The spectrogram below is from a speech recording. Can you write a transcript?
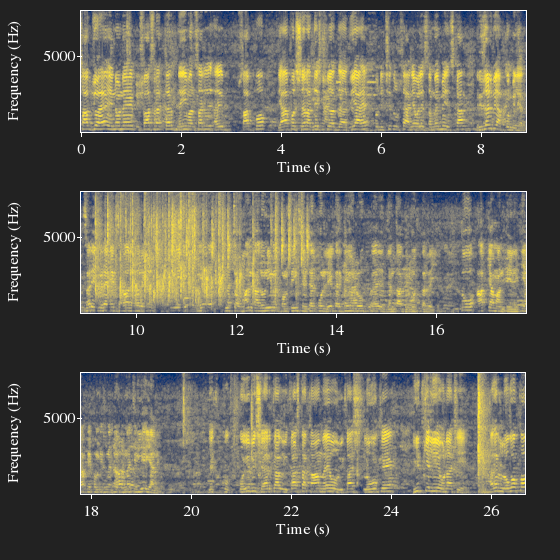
साहब जो है इन्होंने विश्वास रखकर नईम अंसारी साहब को यहाँ पर शहर अध्यक्ष दिया है तो निश्चित रूप से आने वाले समय में इसका रिज़ल्ट भी आपको मिलेगा। सर एक मेरा एक सवाल और है कि ये अपना चौहान कॉलोनी में पंपिंग सेंटर को लेकर के लोग जनता विरोध कर रही है। तो आप क्या मानते हैं कि यहाँ पे पंपिंग सेंटर रहना चाहिए या नहीं? देखो कोई भी शहर का विकास का काम है वो विकास लोगों के हित के लिए होना चाहिए। अगर लोगों को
